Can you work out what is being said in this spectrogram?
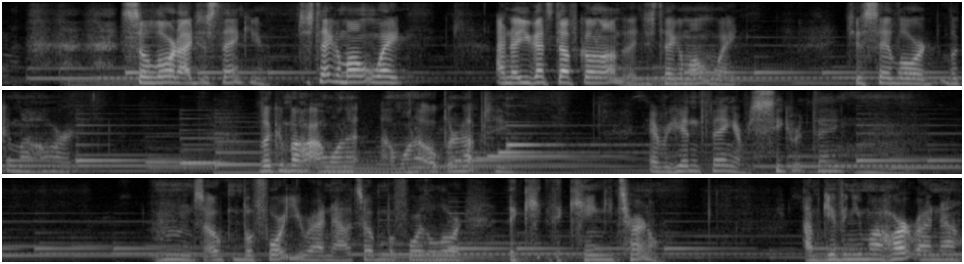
so, Lord, I just thank you. Just take a moment, wait. I know you got stuff going on today. Just take a moment, wait. Just say, Lord, look at my heart. Look at my heart. I want to I want to open it up to you. Every hidden thing, every secret thing. Mm. Mm, it's open before you right now. It's open before the Lord, the, the King eternal. I'm giving you my heart right now.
